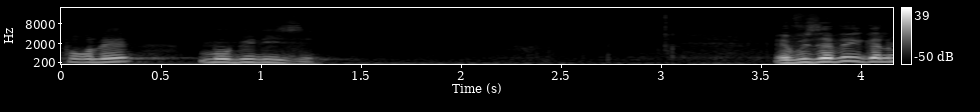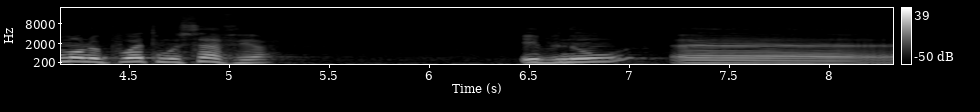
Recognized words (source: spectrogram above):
pour les mobiliser. Et vous avez également le poète Moussafir, Ibn euh.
